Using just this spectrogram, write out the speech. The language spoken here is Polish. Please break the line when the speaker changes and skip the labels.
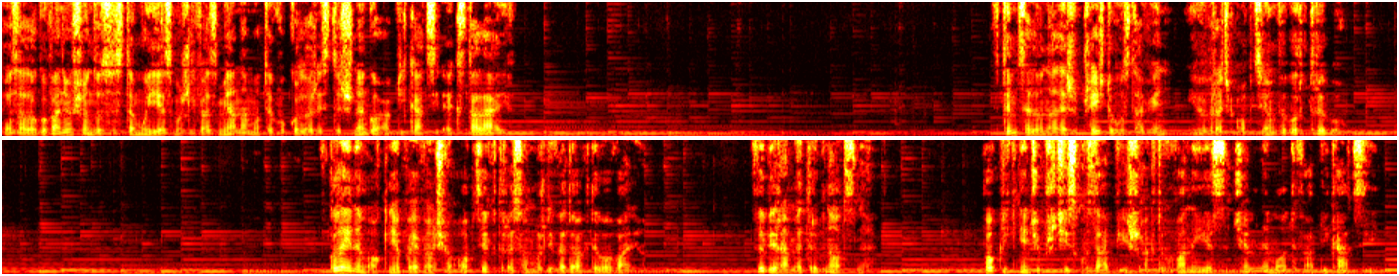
Po zalogowaniu się do systemu jest możliwa zmiana motywu kolorystycznego aplikacji ExtaLive. W tym celu należy przejść do ustawień i wybrać opcję Wybór trybu. W kolejnym oknie pojawią się opcje, które są możliwe do aktywowania. Wybieramy tryb nocny. Po kliknięciu przycisku Zapisz aktywowany jest ciemny motyw aplikacji.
